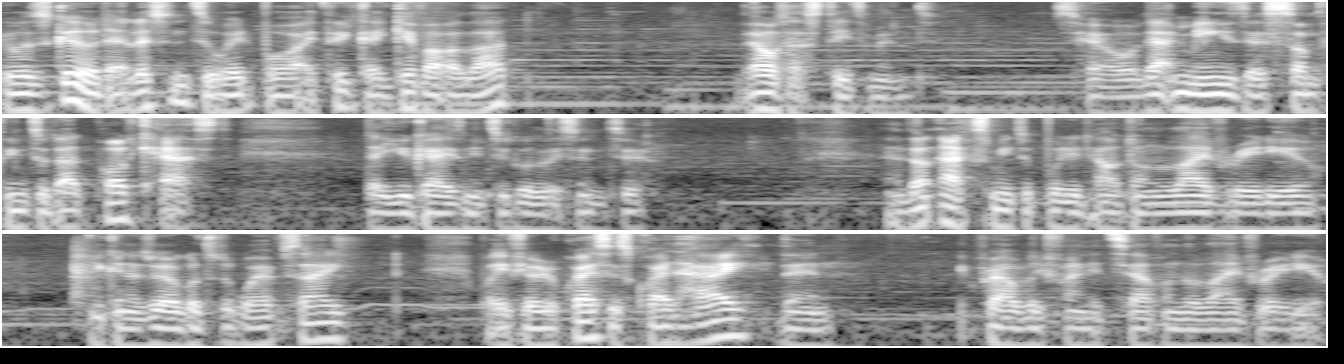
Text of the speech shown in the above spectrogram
it was good. I listened to it, but I think I gave out a lot. That was her statement. So that means there's something to that podcast that you guys need to go listen to. And don't ask me to put it out on live radio. You can as well go to the website. But if your request is quite high, then you probably find itself on the live radio.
